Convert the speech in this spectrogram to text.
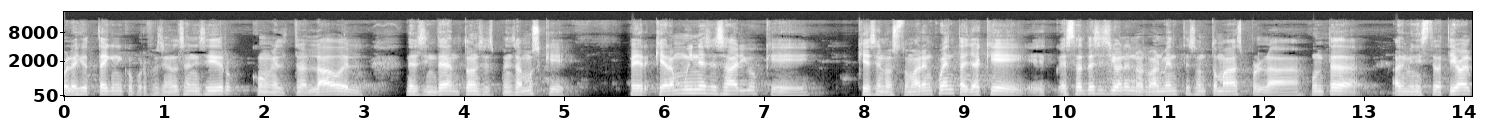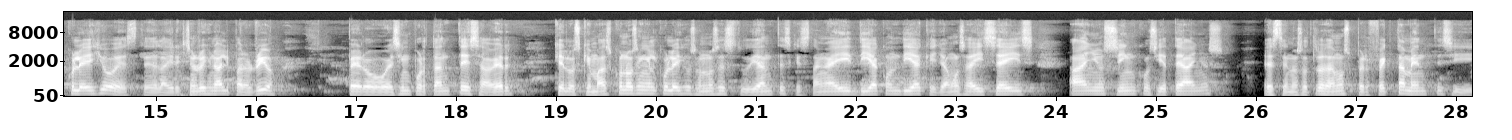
Colegio Técnico Profesional San Isidro con el traslado del, del CINDEA. Entonces pensamos que, que era muy necesario que, que, se nos tomara en cuenta, ya que eh, estas decisiones normalmente son tomadas por la Junta Administrativa del Colegio, este, de la Dirección Regional y para el Río. Pero es importante saber que los que más conocen el colegio son los estudiantes que están ahí día con día, que llevamos ahí seis años, cinco, siete años. Este, nosotros sabemos perfectamente si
